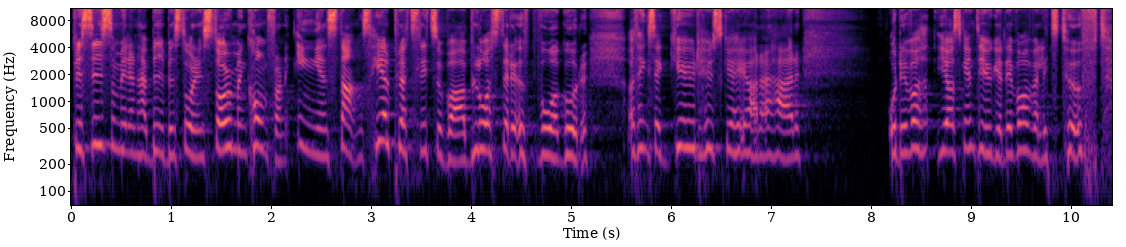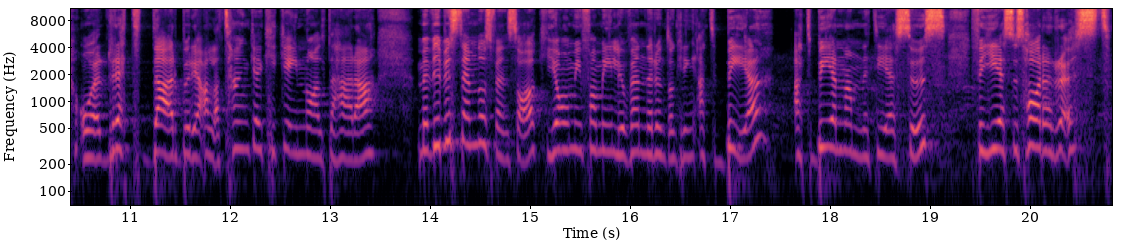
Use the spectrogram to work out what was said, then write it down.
Precis som i den här bibelstoryn, stormen kom från ingenstans. Helt plötsligt så bara blåste det upp vågor. Och jag tänkte så här, Gud hur ska jag göra det här? Och det var, jag ska inte ljuga, det var väldigt tufft. Och rätt där började alla tankar kicka in och allt det här. Men vi bestämde oss för en sak, jag och min familj och vänner runt omkring, att be. Att be namnet Jesus. För Jesus har en röst.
